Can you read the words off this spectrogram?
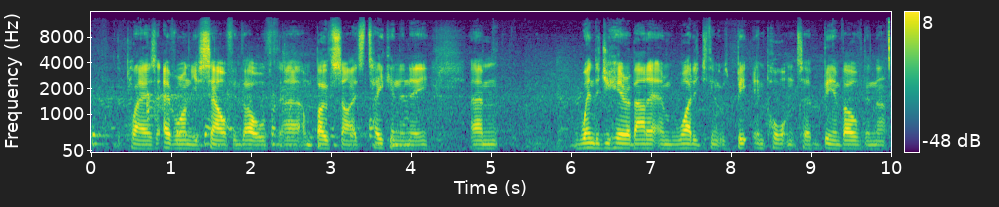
the players, everyone, yourself involved uh, on both sides, taking the knee. Um, when did you hear about it, and why did you think it was important to be involved in that?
